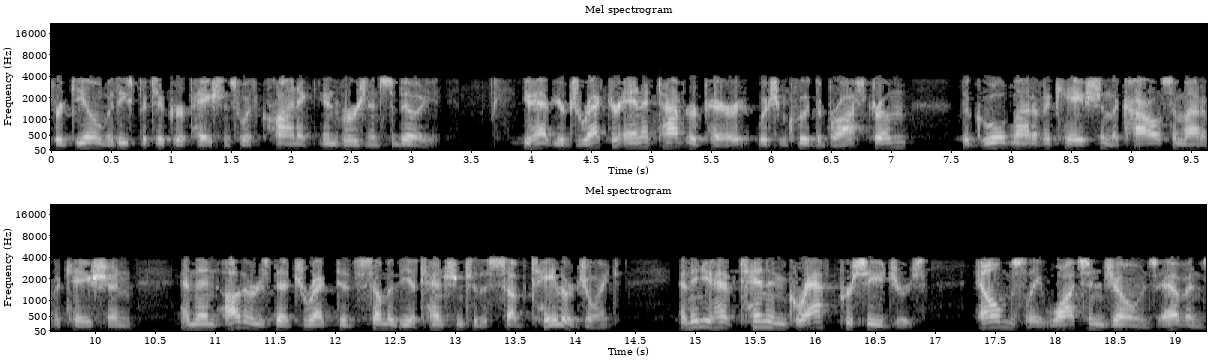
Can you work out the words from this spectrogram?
for dealing with these particular patients with chronic inversion instability. You have your director anatomic repair, which include the Brostrom, the Gould modification, the Karlsson modification, and then others that directed some of the attention to the subtalar joint. And then you have tendon graft procedures, Elmslie, Watson-Jones, Evans,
